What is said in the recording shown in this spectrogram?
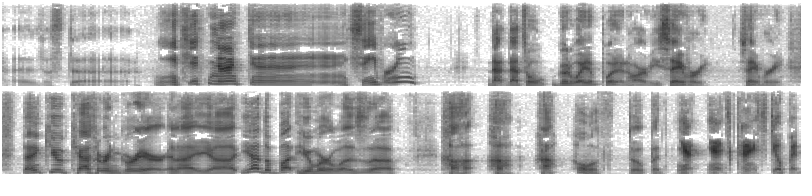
Uh, just. Uh, it's just not uh, savoring. That that's a good way to put it, Harvey. Savory, savory. Thank you, Catherine Greer. And I, uh, yeah, the butt humor was, uh, ha ha ha, oh, stupid. Yeah, yeah, it's kind of stupid.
